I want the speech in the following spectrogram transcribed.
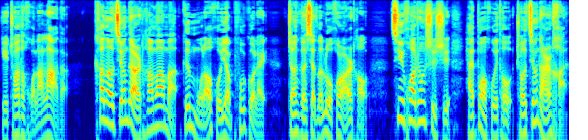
给抓得火辣辣的。看到江黛儿她妈妈跟母老虎一样扑过来，张克吓得落荒而逃。进化妆室时还不忘回头朝江大儿喊：“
